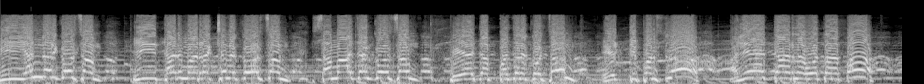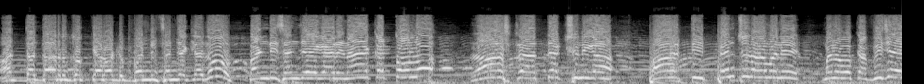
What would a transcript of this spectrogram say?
మీ అందరి కోసం ఈ ధర్మ రక్షణ కోసం సమాజం కోసం పేద ప్రజల కోసం ఎట్టి పరిస్థితుల్లో అనే దారిలో పోతా తప్ప అడ్డదారులు చొక్కారు అడ్డు బండి సంజయ్ లేదు. బండి సంజయ్ గారి నాయకత్వంలో రాష్ట్ర అధ్యక్షునిగా పార్టీ పెంచుదామని మనం ఒక విజయ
